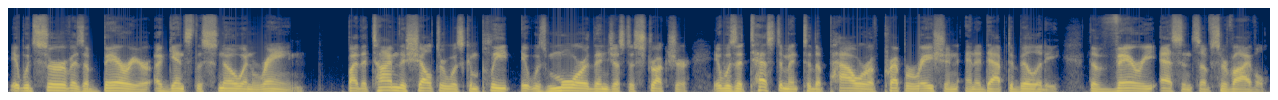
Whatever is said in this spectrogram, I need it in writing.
it would serve as a barrier against the snow and rain. By the time the shelter was complete, it was more than just a structure. It was a testament to the power of preparation and adaptability, the very essence of survival.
